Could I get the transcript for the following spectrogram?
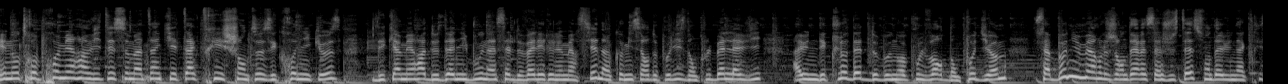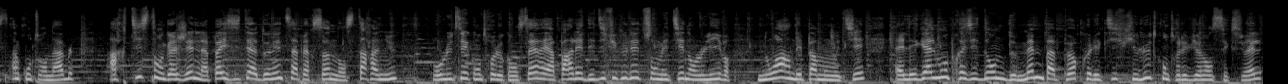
Et notre première invitée ce matin qui est actrice, chanteuse et chroniqueuse, des caméras de Danny Boone à celle de Valérie Lemercier, d'un commissaire de police dans Plus belle la vie à une des Claudettes de Benoît Poulvorde dans Podium. Sa bonne humeur légendaire et sa justesse font d'elle une actrice incontournable. Artiste engagée, elle n'a pas hésité à donner de sa personne dans Star à nu pour lutter contre le cancer et à parler des difficultés de son métier dans le livre Noir n'est pas mon métier. Elle est également présidente de Même pas peur, collectif qui lutte contre les violences sexuelles.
